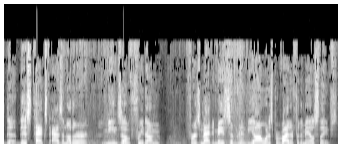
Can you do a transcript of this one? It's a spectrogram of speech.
This text adds another means of freedom for his maid servant beyond what is provided for the male slaves.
